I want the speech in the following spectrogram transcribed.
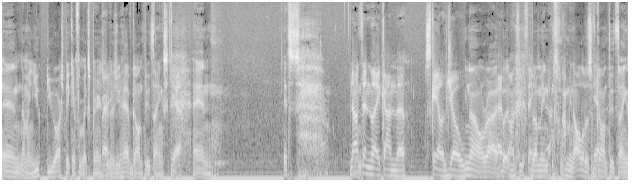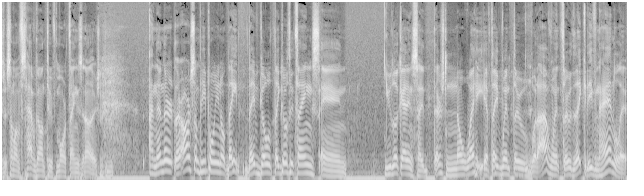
And I mean, you you are speaking from experience Right. because you have gone through things. Yeah. And it's Nothing like on the scale of Job. no right, but gone through things, but I mean, yeah. I mean, all of us have Yeah. gone through things, but some of us have gone through more things than others. Mm-hmm. And then there there are some people, you know, they they go they go through things and. You look at it and say, "There's no way if they went through Mm-hmm. what I've went through, they could even handle it."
